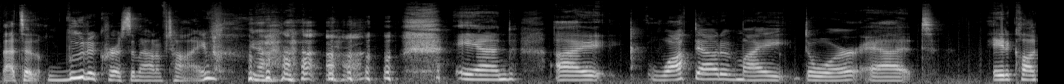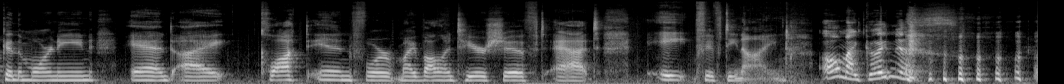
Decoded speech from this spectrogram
that's a ludicrous amount of time. Yeah. Uh-huh. and I walked out of my door at eight o'clock in the morning and I clocked in for my volunteer shift at 8:59. Oh my goodness.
